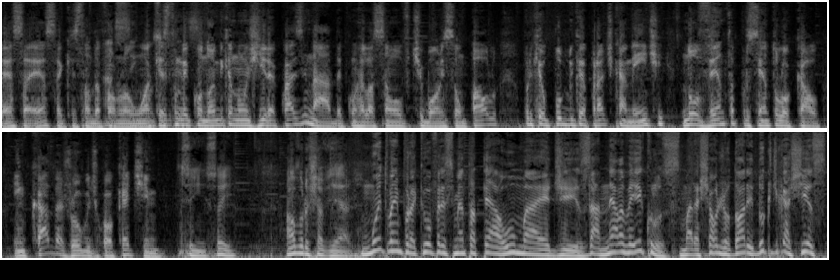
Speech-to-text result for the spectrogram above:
essa essa questão da Fórmula sim, 1. A questão certeza. econômica não gira quase nada com relação ao futebol em São Paulo, porque o público é praticamente 90% local em cada jogo de qualquer time. Sim, isso aí. Álvaro Xavier. Muito bem, por aqui o oferecimento até a uma é de Zanela Veículos, Marechal Deodoro e Duque de Caxias.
